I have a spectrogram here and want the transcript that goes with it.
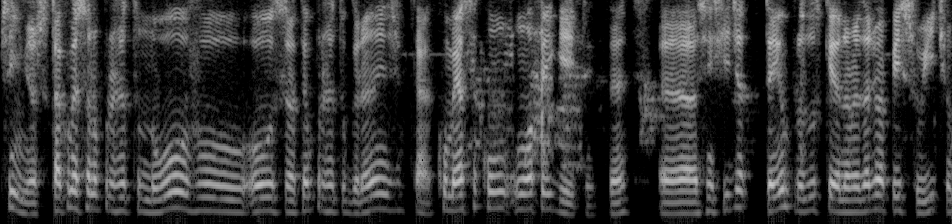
Sim, acho que está começando um projeto novo, ou se já tem um projeto grande, cara, começa com um API Gateway, né? Uh, a Syncidia tem um produto que, na verdade, é um API Suite,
